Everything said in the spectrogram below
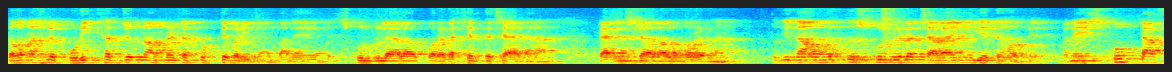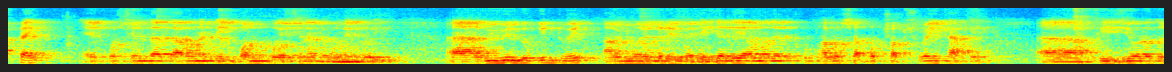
তখন আসলে পরীক্ষার জন্য আমরা এটা করতে পারি না। মানে স্কুলগুলো অ্যালাউ করে না, খেলতে চায় না প্যারেন্টসরা অ্যালাউ করে না। তো কিন্তু আমাদের তো স্কুলগুলো চালাই নিয়ে যেতে হবে। মানে খুব টাফ টাইপ এই কোশ্চেনটা কারণ একটা ইম্পর্টেন্ট কোয়েশ্চেন আমি মনে করি। We will look into it আমি মনে করি মেডিকেলি আমাদের খুব ভালো সাপোর্ট সবসময়ই থাকে। ফিজিওরা তো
